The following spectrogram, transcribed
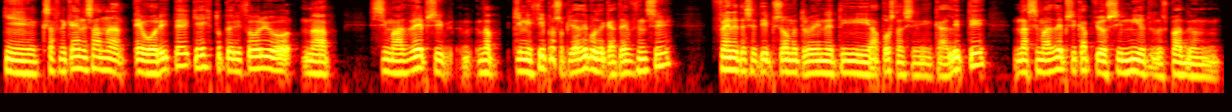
και ξαφνικά είναι σαν να αιωρείται και έχει το περιθώριο να σημαδέψει, να κινηθεί προς οποιαδήποτε κατεύθυνση φαίνεται σε τι υψόμετρο είναι, τι απόσταση καλύπτει, να σημαδέψει κάποιο σημείο τέλος πάντων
